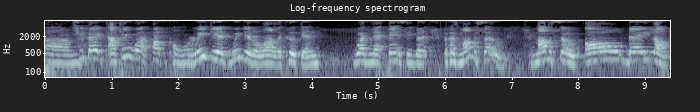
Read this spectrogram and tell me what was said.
and, um, she baked. I'll tell you what, popcorn. we did. We did a lot of the cooking wasn't that fancy, but because Mama sewed. Mama sewed all day long.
